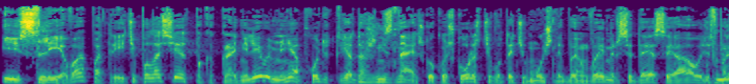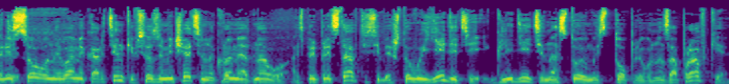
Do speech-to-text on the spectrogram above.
и слева по третьей полосе, по крайней левой, меня обходят, я даже не знаю, с какой скорости вот эти мощные BMW, Mercedes и Audi. В нарисованной вами картинке все замечательно, кроме одного. А теперь представьте себе, что вы едете, глядите на стоимость топлива на заправке,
